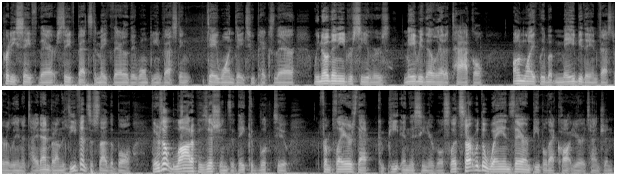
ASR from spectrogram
Pretty safe there, safe bets to make there. That they won't be investing day one, day two picks there. We know they need receivers. Maybe they'll get a tackle. Unlikely, but maybe they invest early in a tight end. But on the defensive side of the ball, there's a lot of positions that they could look to from players that compete in the Senior Bowl. So let's start with the weigh-ins there and people that caught your attention.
